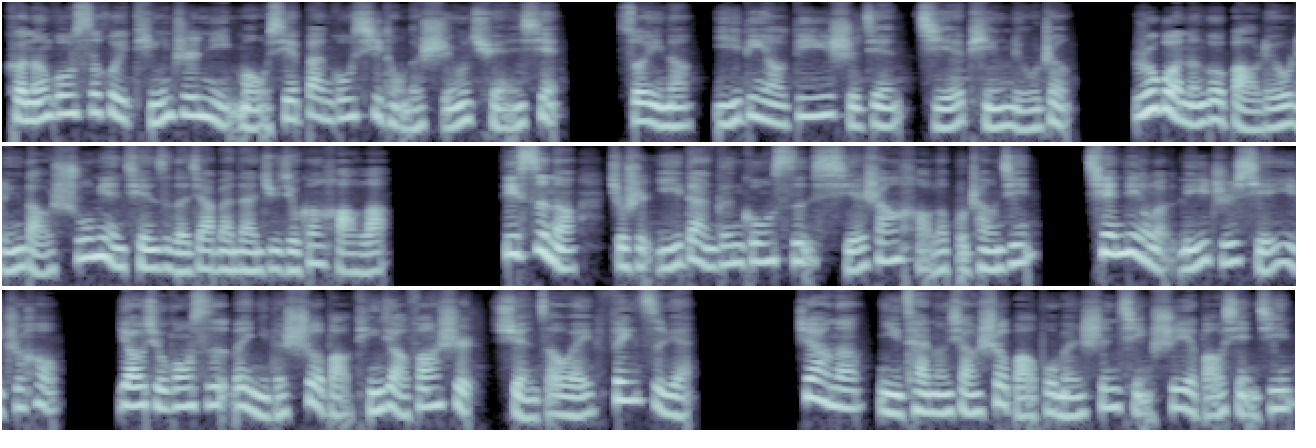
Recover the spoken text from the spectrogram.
可能公司会停止你某些办公系统的使用权限，所以呢一定要第一时间截屏留证。如果能够保留领导书面签字的加班单据就更好了。第四呢，就是一旦跟公司协商好了补偿金，签订了离职协议之后，要求公司为你的社保停缴方式选择为非自愿，这样呢，你才能向社保部门申请失业保险金。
